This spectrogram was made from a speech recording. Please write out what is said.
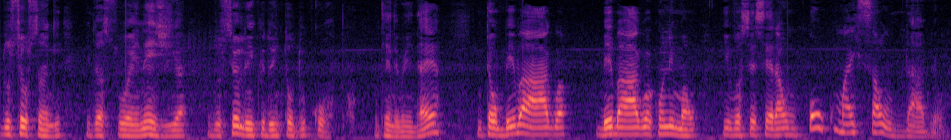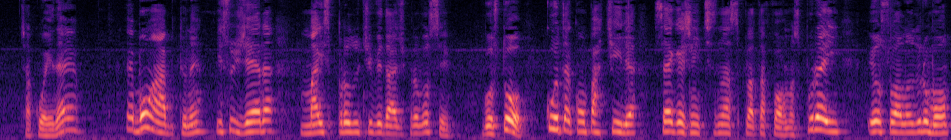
do seu sangue e da sua energia, do seu líquido em todo o corpo. Entendeu a ideia? Então beba água, beba água com limão e você será um pouco mais saudável. Sacou a ideia? É bom hábito, né? Isso gera mais produtividade para você. Gostou? Curta, compartilha, segue a gente nas plataformas por aí. Eu sou Alan Drummond,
